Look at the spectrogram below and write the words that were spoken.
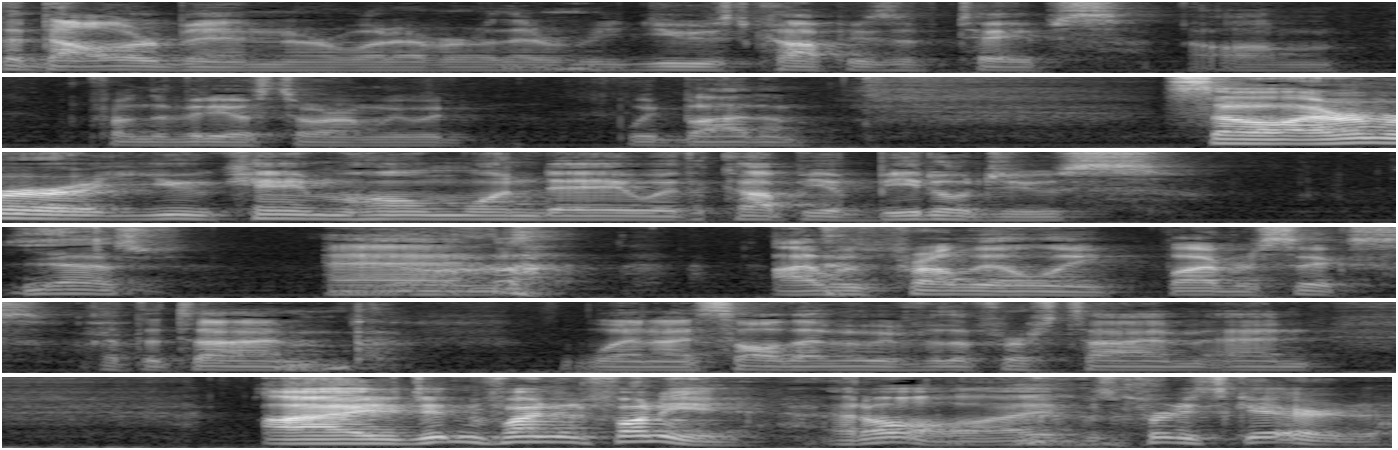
the dollar bin or whatever. They were used copies of tapes um, from the video store, and we would we'd buy them. So I remember you came home one day with a copy of Beetlejuice. Yes and I was probably only five or six at the time when I saw that movie for the first time, and I didn't find it funny at all. I was pretty scared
